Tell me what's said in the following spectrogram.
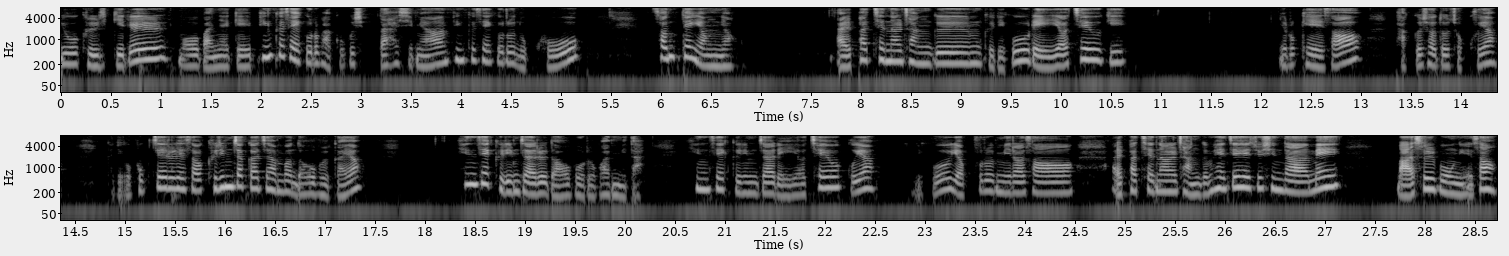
요 글귀를 뭐 만약에 핑크색으로 바꾸고 싶다 하시면 핑크색으로 놓고 선택 영역 알파 채널 잠금 그리고 레이어 채우기 이렇게 해서 바꾸셔도 좋고요. 그리고 복제를 해서 그림자까지 한번 넣어 볼까요? 흰색 그림자를 넣어 보려고 합니다. 흰색 그림자 레이어 채웠고요. 그리고 옆으로 밀어서 알파 채널 잠금 해제해 주신 다음에 마술봉에서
